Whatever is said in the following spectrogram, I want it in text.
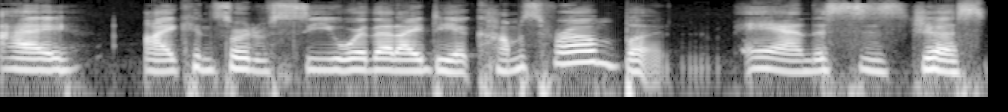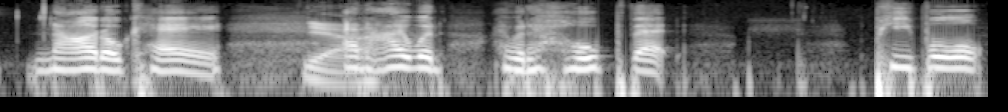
I I can sort of see where that idea comes from, but man, this is just not okay. yeah. And I would I would hope that people,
